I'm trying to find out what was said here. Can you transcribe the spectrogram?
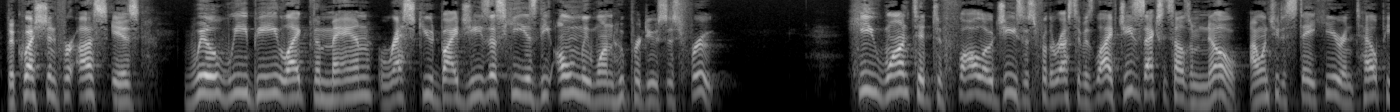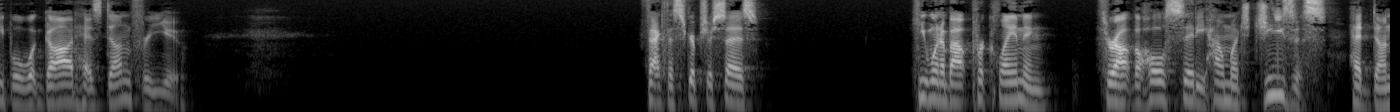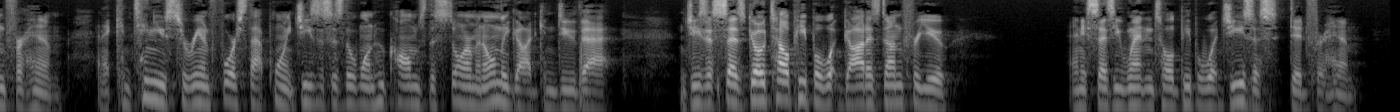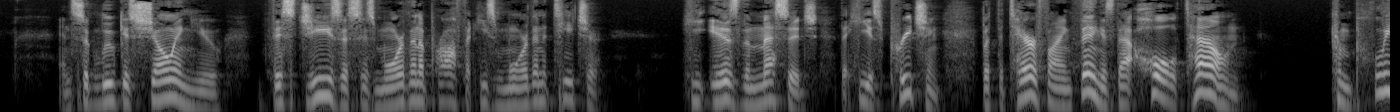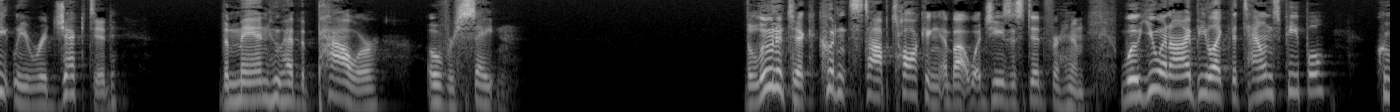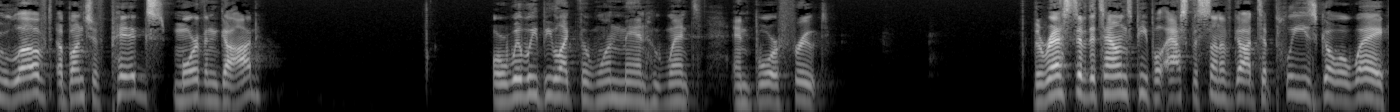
The question for us is Will we be like the man rescued by Jesus? He is the only one who produces fruit. He wanted to follow Jesus for the rest of his life. Jesus actually tells him, No, I want you to stay here and tell people what God has done for you. In fact, the scripture says he went about proclaiming throughout the whole city how much Jesus had done for him. And it continues to reinforce that point. Jesus is the one who calms the storm, and only God can do that. And Jesus says, Go tell people what God has done for you. And he says he went and told people what Jesus did for him. And so Luke is showing you this Jesus is more than a prophet, he's more than a teacher. He is the message that he is preaching. But the terrifying thing is that whole town completely rejected the man who had the power over Satan. The lunatic couldn't stop talking about what Jesus did for him. Will you and I be like the townspeople who loved a bunch of pigs more than God? Or will we be like the one man who went and bore fruit? The rest of the townspeople asked the Son of God to please go away,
